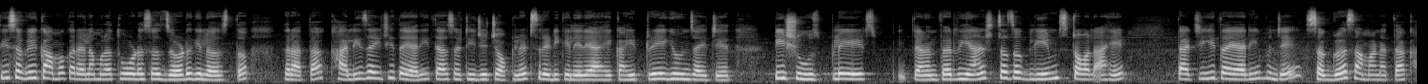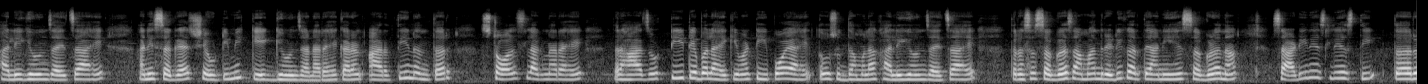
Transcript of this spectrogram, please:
ती सगळी कामं करायला मला थोडंसं जड गेलं असतं. तर आता खाली जायची तयारी त्यासाठी जे चॉकलेट्स रेडी केलेले आहे काही ट्रे घेऊन जायचे आहेत टिशूज प्लेट्स त्यानंतर रियांशचा जो गेम स्टॉल आहे त्याचीही तयारी म्हणजे सगळं सामान आता खाली घेऊन जायचं आहे आणि सगळ्यात शेवटी मी केक घेऊन जाणार आहे. कारण आरतीनंतर स्टॉल्स लागणार आहे. तर हा जो टी टेबल आहे किंवा टी पॉय आहे तो सुद्धा मला खाली घेऊन जायचा आहे. तर असं सगळं सामान रेडी करते आणि हे सगळं ना साडी नेसली असती तर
